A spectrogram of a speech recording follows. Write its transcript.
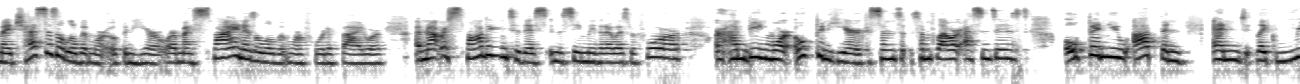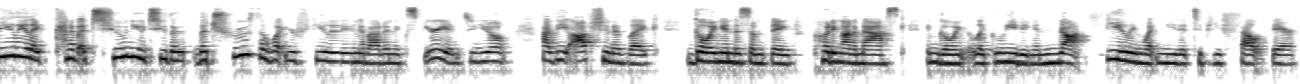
my chest is a little bit more open here or my spine is a little bit more fortified or i'm not responding to this in the same way that i was before or i'm being more open here because some flower essences open you up and and like really like kind of attune you to the the truth of what you're feeling about an experience. So you don't have the option of like going into something putting on a mask and going like leaving and not feeling what needed to be felt there.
